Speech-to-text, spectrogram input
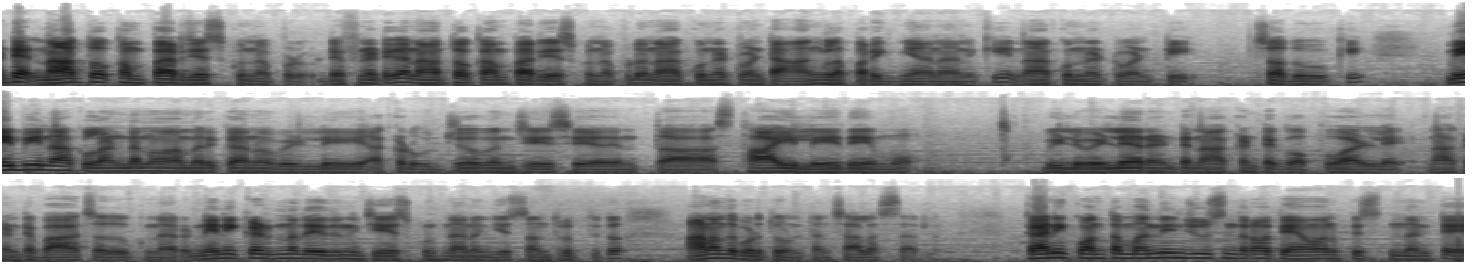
అంటే నాతో కంపేర్ చేసుకున్నప్పుడు డెఫినెట్గా నాతో కంపేర్ చేసుకున్నప్పుడు నాకున్నటువంటి ఆంగ్ల పరిజ్ఞానానికి నాకున్నటువంటి చదువుకి మేబీ నాకు లండన్ అమెరికానో వెళ్ళి అక్కడ ఉద్యోగం చేసేంత స్థాయి లేదేమో వీళ్ళు వెళ్ళారంటే నాకంటే గొప్పవాళ్ళే నాకంటే బాగా చదువుకున్నారు. నేను ఇక్కడ ఉన్నది ఏదో నేను చేసుకుంటున్నానని చెప్పి సంతృప్తితో ఆనందపడుతూ ఉంటాను చాలాసార్లు. కానీ కొంతమందిని చూసిన తర్వాత ఏమనిపిస్తుందంటే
